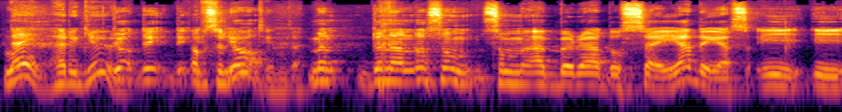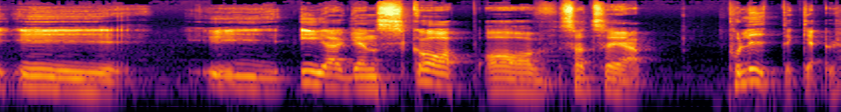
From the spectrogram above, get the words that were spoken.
Nej, herregud. Ja, det, det, Absolut ja, inte. Men den enda som, som är beredd att säga det i, i, i, i egenskap av, så att säga, politiker.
